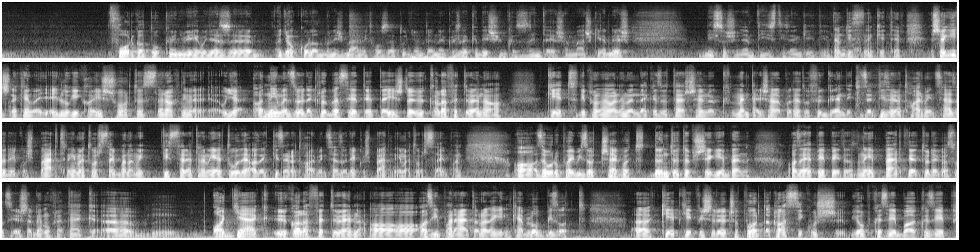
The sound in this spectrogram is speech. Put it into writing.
forgatókönyvé, hogy ez a gyakorlatban is bármit hozzá tudjon tenni a közlekedésünkhez, ez egy teljesen más kérdés. Biztos, hogy nem 10-12 év. Nem 10-12 év. Segíts nekem egy, egy logikai sort összerakni, mert ugye a német zöldekről beszéltél te is, de ők alapvetően a két diplomával nem rendelkező társadalmak mentális állapotától függően egy 15-30 százalékos párt Németországban, ami tiszteletre méltó, de az egy 15-30 százalékos párt Németországban. Az Európai Bizottságot döntő többségében az EPP, tehát a néppárt, illetőleg a szociálisták demokraták adják, ők alapvetően a, a, az ipar által a leginkább lobbizott két képviselőcsoport, a klasszikus jobb-közép-bal közép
